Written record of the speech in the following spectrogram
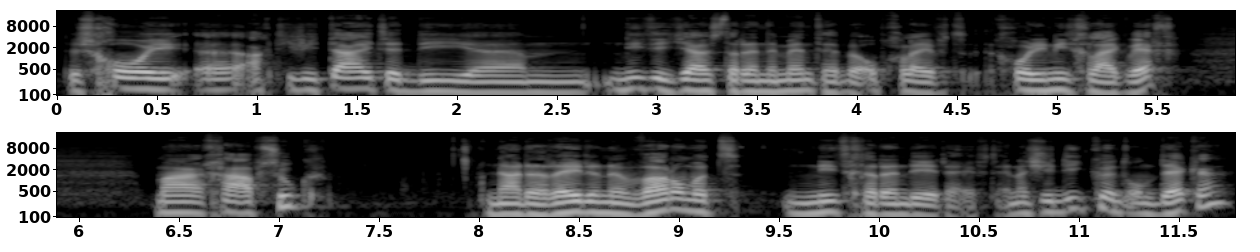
Dus gooi uh, activiteiten die um, niet het juiste rendement hebben opgeleverd, gooi die niet gelijk weg. Maar ga op zoek naar de redenen waarom het niet gerendeerd heeft. En als je die kunt ontdekken,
